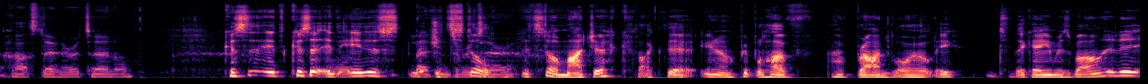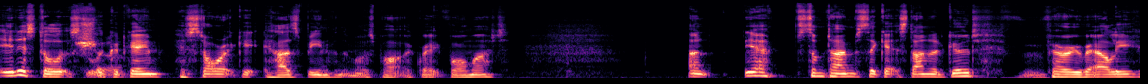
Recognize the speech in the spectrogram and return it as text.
Hearthstone or Eternal? because it because it, it is Legends it's still it's still magic. Like the you know people have have brand loyalty to the game as well. It it is still, it's still a good game. Historic, it has been for the most part a great format. And yeah, sometimes they get standard good. Very rarely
